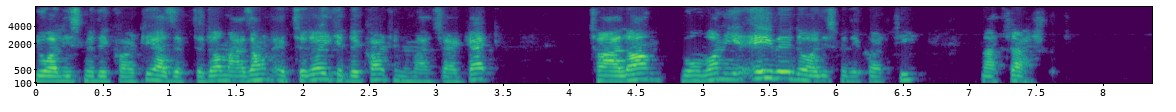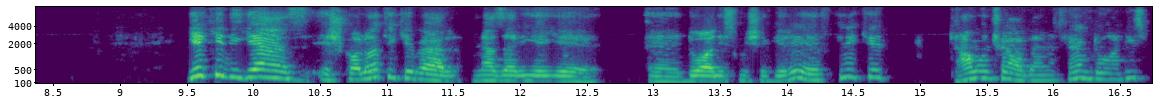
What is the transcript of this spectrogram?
دوالیسم دکارتی از ابتدا از اون ابتدایی که دکارت اینو مطرح کرد تا الان به عنوان یه عیب دوالیسم دکارتی مطرح شد. یکی دیگه از اشکالاتی که بر نظریه دوالیسم میشه گرفت اینه که همون چه اول کردم دوالیسم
